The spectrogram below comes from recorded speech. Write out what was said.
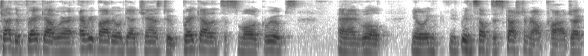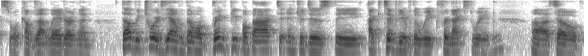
try the breakout where everybody will get a chance to break out into small groups, and we'll you know in, in some discussion around projects. We'll come to that later, and then that'll be towards the end. Then we'll bring people back to introduce the activity of the week for next week. Mm-hmm. Uh, so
